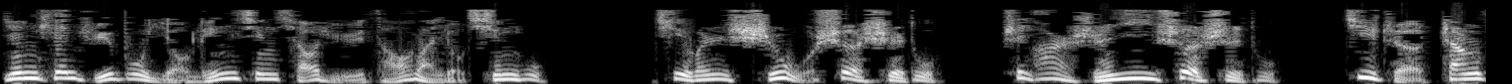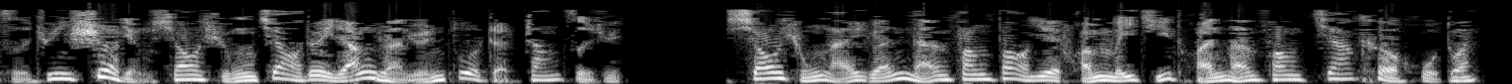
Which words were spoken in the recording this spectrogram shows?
阴天，局部有零星小雨，早晚有轻雾，气温十五摄氏度至二十一摄氏度。记者张子君，摄影肖雄，校对杨远云，作者张子俊、肖雄。来源：南方报业传媒集团南方家客户端。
